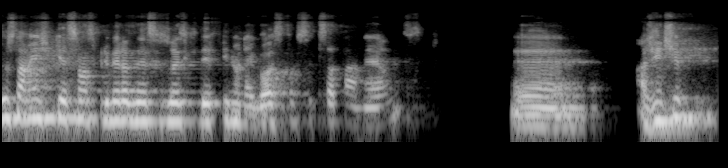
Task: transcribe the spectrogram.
Justamente porque são as primeiras decisões que definem o negócio, então você precisa estar nelas. É, a gente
